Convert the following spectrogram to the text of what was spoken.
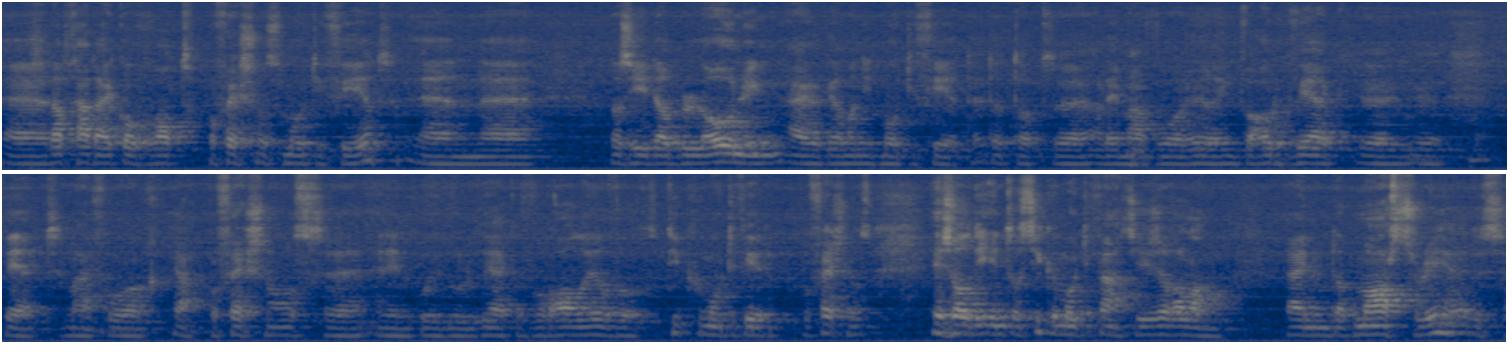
Eh, dat gaat eigenlijk over wat professionals motiveert. En dan zie je dat beloning eigenlijk helemaal niet motiveert. Hè. Dat dat alleen maar voor heel eenvoudig werk werkt. Maar voor ja, professionals en in de goede doelen werken vooral heel veel diep gemotiveerde professionals, is al die intrinsieke motivatie is er al lang. Hij noemt dat mastery, hè, dus,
